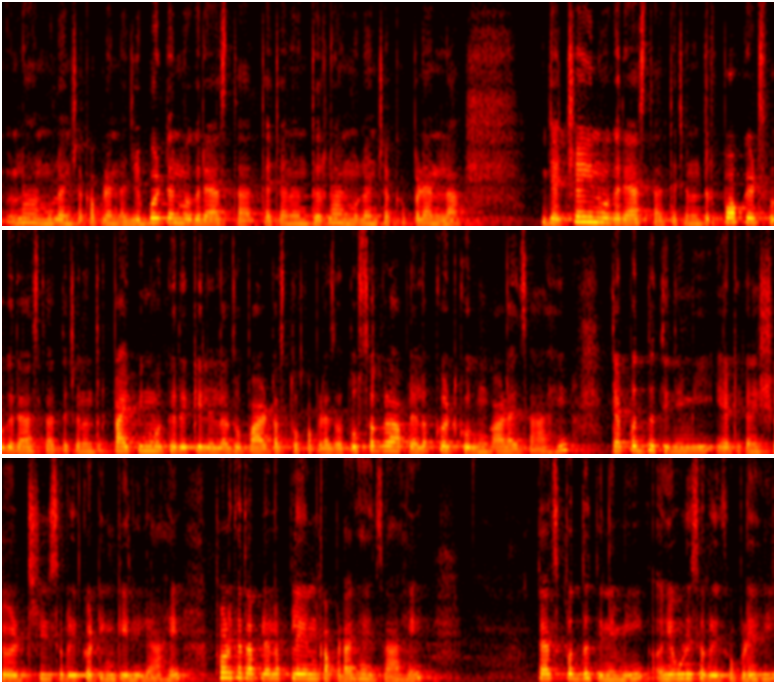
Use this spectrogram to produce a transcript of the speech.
लहान मुलांच्या कपड्यांना जे बटन वगैरे असतात त्याच्यानंतर लहान मुलांच्या कपड्यांना ज्या चैन वगैरे असतात त्याच्यानंतर पॉकेट्स वगैरे असतात त्याच्यानंतर पायपिंग वगैरे केलेला जो पार्ट असतो कपड्याचा तो सगळा आपल्याला कट करून काढायचा आहे. त्या पद्धतीने मी या ठिकाणी शर्टची सगळी कटिंग केलेली आहे. थोडक्यात आपल्याला प्लेन कपडा घ्यायचा आहे. त्याच पद्धतीने मी एवढी सगळी कपडे ही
